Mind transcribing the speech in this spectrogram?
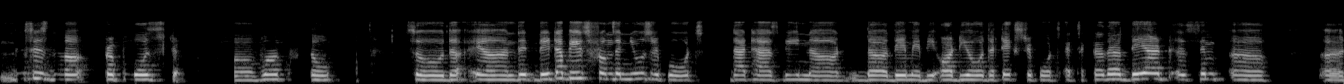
this is the proposed uh, workflow so the uh, the database from the news reports that has been uh, the they may be audio, the text reports, etc. The, they are uh, sim, uh, uh,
